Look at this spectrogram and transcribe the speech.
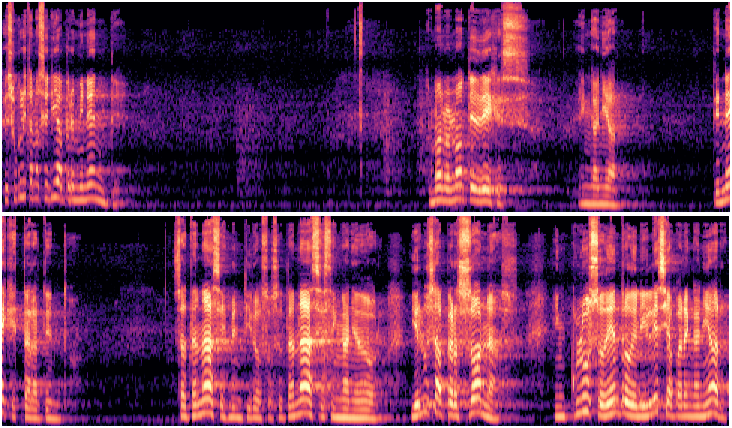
Jesucristo no sería preeminente. Hermano, no te dejes engañar. Tenés que estar atento. Satanás es mentiroso, Satanás es engañador. Y él usa personas, incluso dentro de la iglesia, para engañar.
